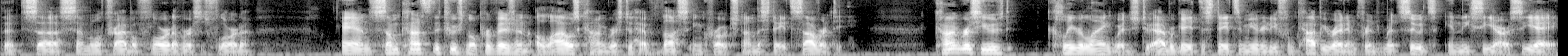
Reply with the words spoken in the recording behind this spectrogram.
That's uh, Seminole Tribe of Florida versus Florida. And some constitutional provision allows Congress to have thus encroached on the state's sovereignty. Congress used clear language to abrogate the state's immunity from copyright infringement suits in the CRCA.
